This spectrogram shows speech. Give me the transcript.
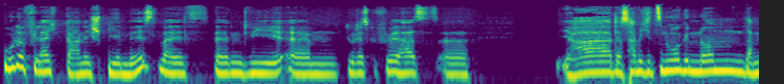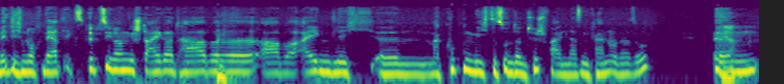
Oder vielleicht gar nicht spielen willst, weil irgendwie ähm, du das Gefühl hast, äh, ja, das habe ich jetzt nur genommen, damit ich noch Wert XY gesteigert habe, aber eigentlich ähm, mal gucken, wie ich das unter den Tisch fallen lassen kann oder so. Ähm,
